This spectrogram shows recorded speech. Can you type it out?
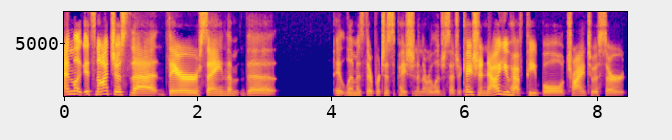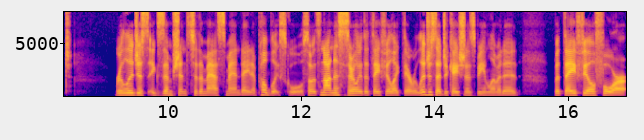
And look, it's not just that they're saying the the it limits their participation in the religious education. Now you have people trying to assert religious exemptions to the mask mandate at public schools. So it's not necessarily that they feel like their religious education is being limited, but they feel for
